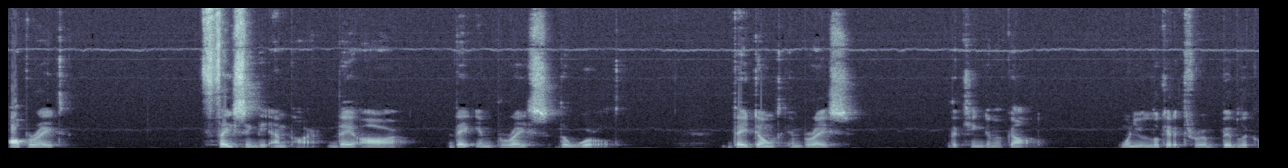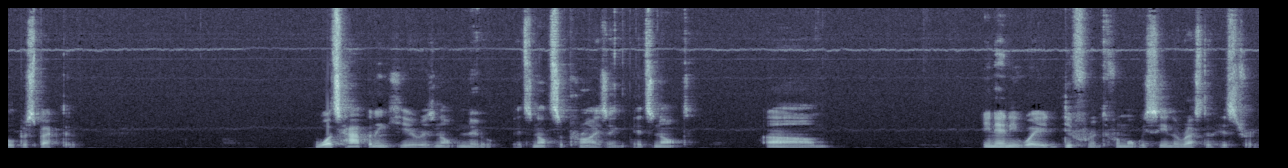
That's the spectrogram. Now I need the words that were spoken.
operate facing the empire. They are, they embrace the world. They don't embrace the kingdom of God. When you look at it through a biblical perspective, what's happening here is not new. It's not surprising. It's not um, in any way different from what we see in the rest of history.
